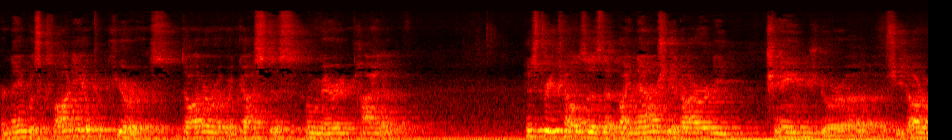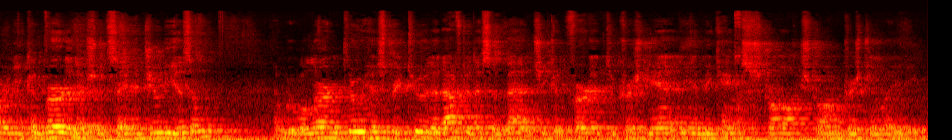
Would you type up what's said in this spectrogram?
Her name was Claudia Procula, daughter of Augustus, who married Pilate. History tells us that by now she had already changed, or uh, she'd already converted, I should say, to Judaism. And we will learn through history, too, that after this event, she converted to Christianity and became a strong, strong Christian lady.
